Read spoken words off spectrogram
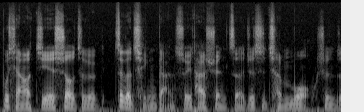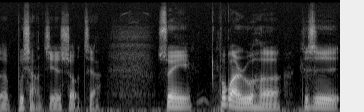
不想要接受这个这个情感，所以他选择就是沉默，选择不想接受这样。所以不管如何，就是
